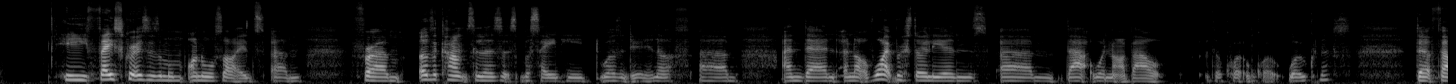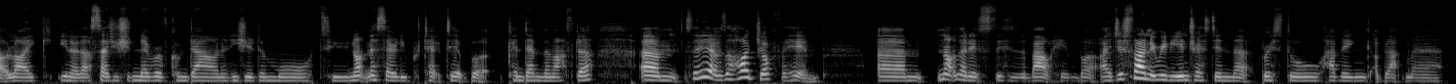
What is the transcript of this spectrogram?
he faced criticism on, on all sides um, from other councillors that were saying he wasn't doing enough. Um, and then a lot of white Bristolians um, that were not about the quote unquote wokeness that felt like you know that statue should never have come down and he should have done more to not necessarily protect it but condemn them after. Um, so yeah it was a hard job for him. Um, not that it's this is about him but i just found it really interesting that bristol having a black mayor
